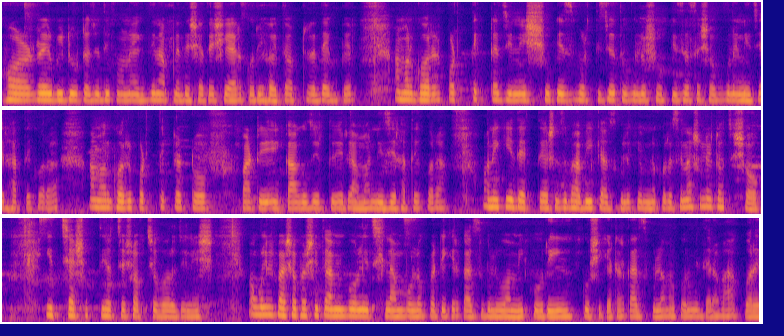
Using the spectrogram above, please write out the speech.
ঘরের ভিডিওটা যদি কোনো একদিন আপনাদের সাথে শেয়ার করি, হয়তো আপনারা দেখবেন, আমার ঘরের প্রত্যেকটা জিনিস শোকেস ভর্তি যতগুলো শোপিস আছে সবগুলো নিজের হাতে করা। আমার ঘরের প্রত্যেকটা টপ, পাটি, কাগজের তৈরি আমার নিজের হাতে করা। অনেকেই দেখতে আসে যে, ভাবি কাজগুলি কেমনে করেছেন? আসলে এটা হচ্ছে শখ। ইচ্ছা শক্তি হচ্ছে সবচেয়ে বড় জিনিস। ওগুলির পাশাপাশি তো আমি বলেছিলাম, বলক বাটিকের কাজগুলো আমি করি, কুশি কাটার কাজগুলো আমার কর্মী দ্বারা ভাগ করে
